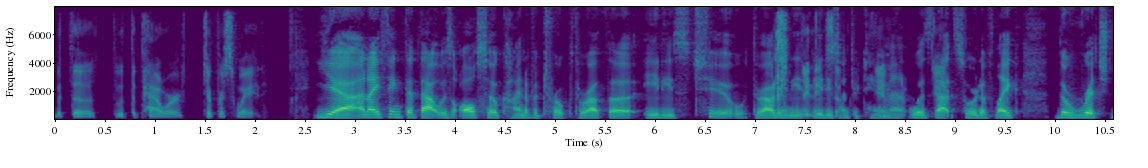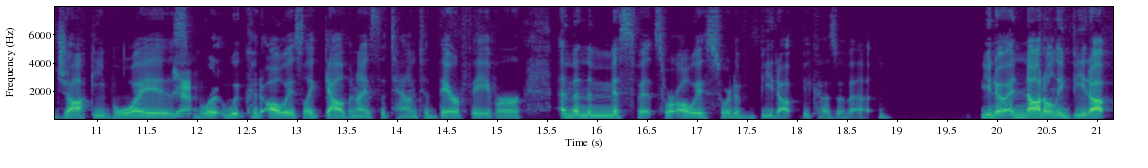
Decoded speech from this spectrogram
with the with the power to persuade. Yeah, and I think that that was also kind of a trope throughout the 80s too, throughout 80, 80s so. Yeah. entertainment was Yeah. that sort of like the rich jockey boys Yeah. were, could always like galvanize the town to their favor and then the misfits were always sort of beat up because of it. You know, and not only beat up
